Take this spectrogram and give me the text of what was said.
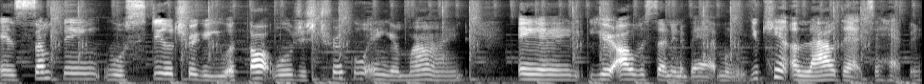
and something will still trigger you. A thought will just trickle in your mind and you're all of a sudden in a bad mood. You can't allow that to happen.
